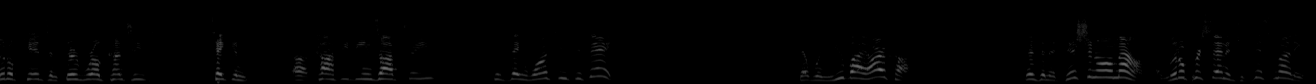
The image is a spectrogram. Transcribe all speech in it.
little kids in third world countries taking uh, coffee beans off trees because they want you to think that when you buy our coffee, there's an additional amount, a little percentage of this money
